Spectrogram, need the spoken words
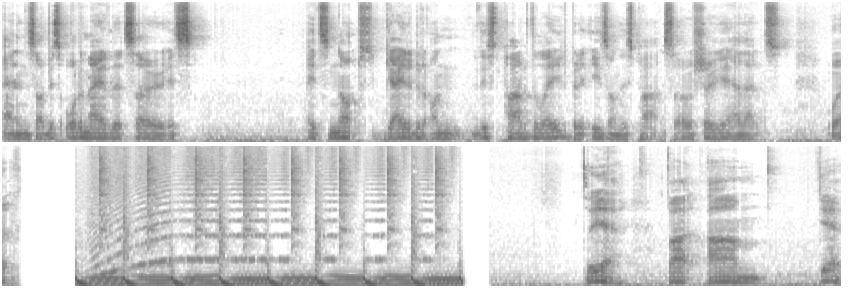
And so I've just automated it so it's it's not gated on this part of the lead, but it is on this part. So I'll show you how that works. So yeah, but um, yeah,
